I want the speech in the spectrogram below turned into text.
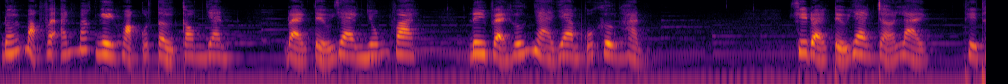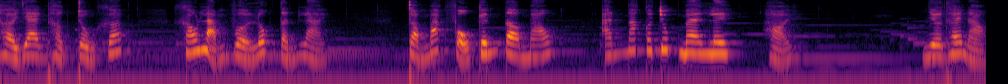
Đối mặt với ánh mắt nghi hoặc của từ công danh. Đoạn tiểu giang nhún vai, đi về hướng nhà giam của khương hành. Khi đoạn tiểu giang trở lại, thì thời gian thật trùng khớp khấu lẩm vừa lúc tỉnh lại. Trong mắt phủ kính tơ máu, ánh mắt có chút mê ly, hỏi, như thế nào?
